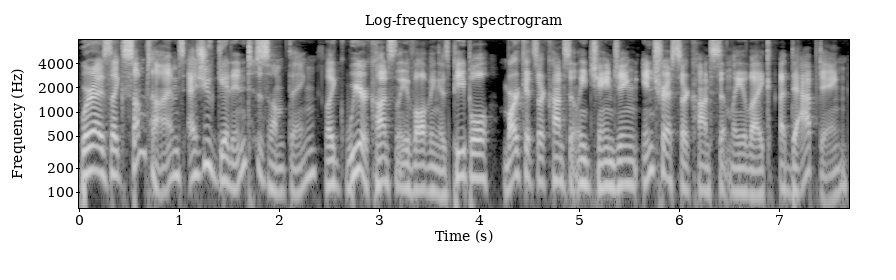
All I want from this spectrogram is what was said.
Whereas like sometimes as you get into something, like we are constantly evolving as people, markets are constantly changing, interests are constantly like adapting,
